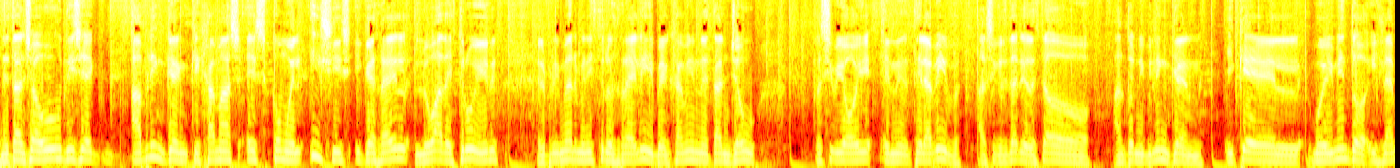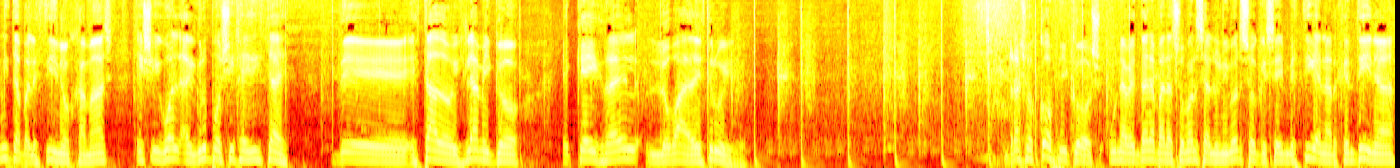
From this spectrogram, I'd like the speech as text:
Netanyahu dice a Blinken que jamás es como el ISIS y que Israel lo va a destruir. El primer ministro israelí, Benjamín Netanyahu, recibió hoy en Tel Aviv al secretario de Estado Anthony Blinken y que el movimiento islamita palestino jamás es igual al grupo yihadista de Estado Islámico que Israel lo va a destruir. Rayos cósmicos, una ventana para asomarse al universo que se investiga en Argentina.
